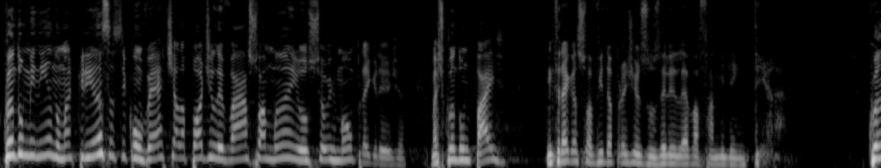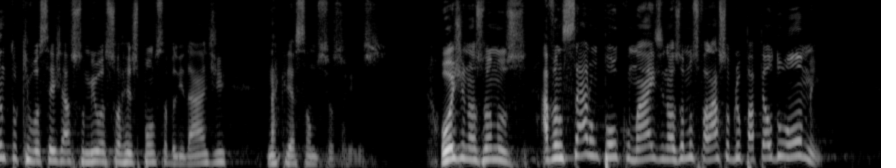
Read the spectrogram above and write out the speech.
Quando um menino, uma criança se converte, ela pode levar a sua mãe ou seu irmão para a igreja. Mas quando um pai entrega a sua vida para Jesus, ele leva a família inteira. Quanto que você já assumiu a sua responsabilidade na criação dos seus filhos? Hoje nós vamos avançar um pouco mais e nós vamos falar sobre o papel do homem,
